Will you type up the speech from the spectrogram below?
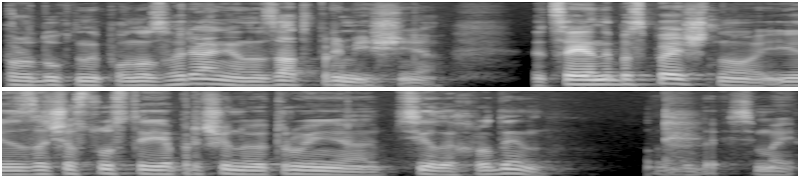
продукту неповного згоряння назад в приміщення. Це є небезпечно і зачасту стає причиною отруєння цілих родин, людей, сімей.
